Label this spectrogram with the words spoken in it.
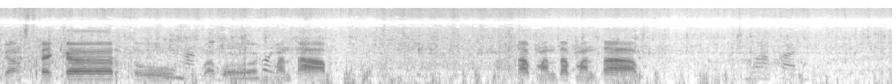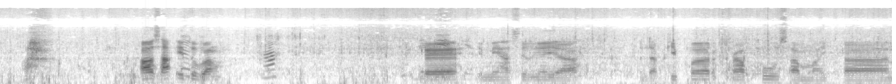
Megang striker tuh babon mantap. Mantap mantap mantap. Ah sa- itu bang Hah? Oke, ini hasilnya ya. Ada kiper, kerapu, sama ikan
